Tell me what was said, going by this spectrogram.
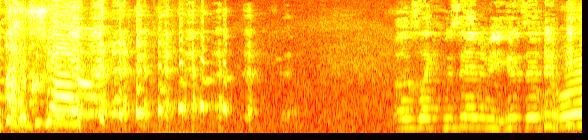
Oh that shot! I was like, who's enemy? Who's enemy?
